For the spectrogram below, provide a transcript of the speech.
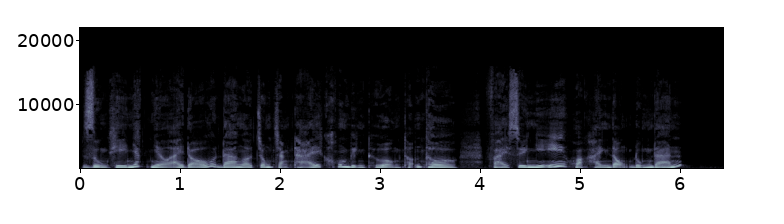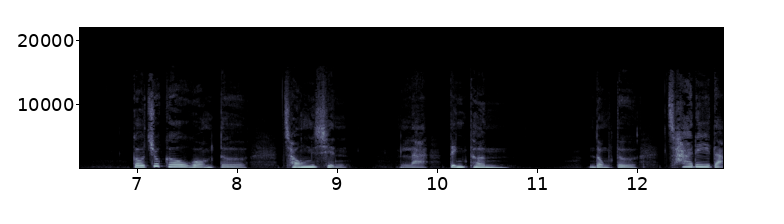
Dùng khi nhắc nhở ai đó đang ở trong trạng thái không bình thường, thẫn thờ, phải suy nghĩ hoặc hành động đúng đắn. Cấu trúc câu gồm từ 정신 là tinh thần, động từ 차리다,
